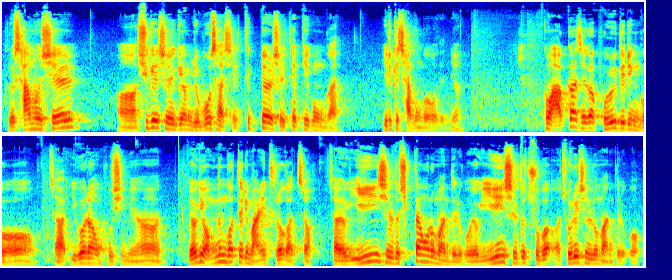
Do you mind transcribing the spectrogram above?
그리고 사무실, 어, 휴게실 겸 요보사실, 특별실, 대피공간 이렇게 잡은 거거든요. 그럼 아까 제가 보여드린 거, 자, 이거랑 보시면 여기 없는 것들이 많이 들어갔죠. 자, 여기 2인실도 식당으로 만들고, 여기 2인실도 주방, 어, 조리실로 만들고,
